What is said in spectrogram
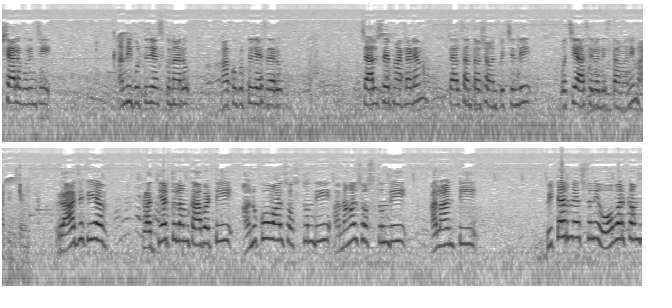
విషయాల గురించి అన్ని గుర్తు చేసుకున్నారు. మాకు గుర్తు చేశారు. చాలాసేపు మాట్లాడాం. చాలా సంతోషం అనిపించింది. వచ్చి ఆశీర్వదిస్తామని మాటిచ్చారు. రాజకీయ ప్రత్యర్థులం కాబట్టి అనుకోవాల్సి వస్తుంది అనాల్సి వస్తుంది. అలాంటి బిటర్నెస్ని ఓవర్కమ్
